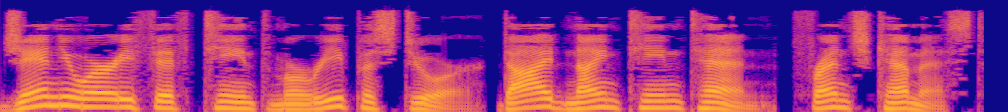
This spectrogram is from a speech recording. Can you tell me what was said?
January 15 – Marie Pasteur died 1910, French chemist.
